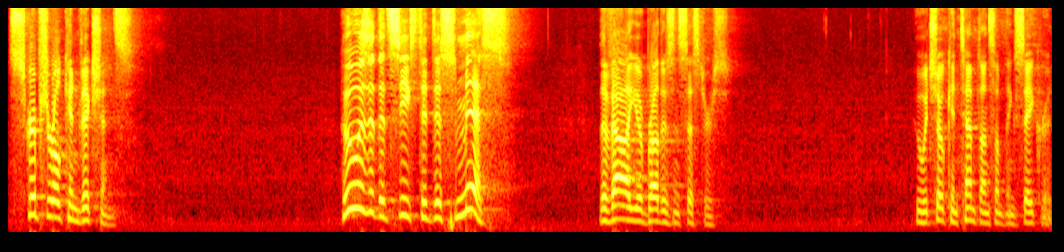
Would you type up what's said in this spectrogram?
scriptural convictions? Who is it that seeks to dismiss the value of brothers and sisters who would show contempt on something sacred.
